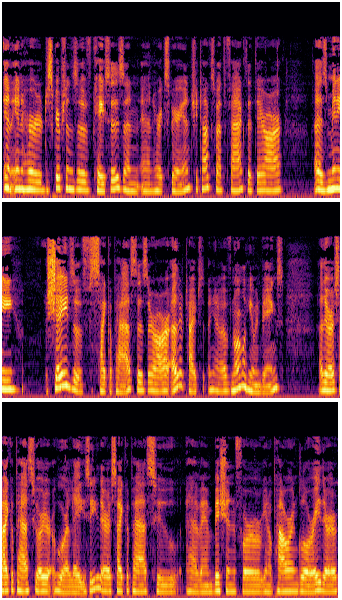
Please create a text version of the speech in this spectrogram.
in in her descriptions of cases and and her experience, she talks about the fact that there are as many shades of psychopaths as there are other types, you know, of normal human beings. Uh, there are psychopaths who are who are lazy. There are psychopaths who have ambition for you know power and glory. There are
